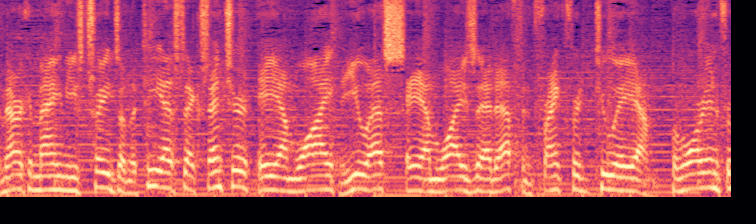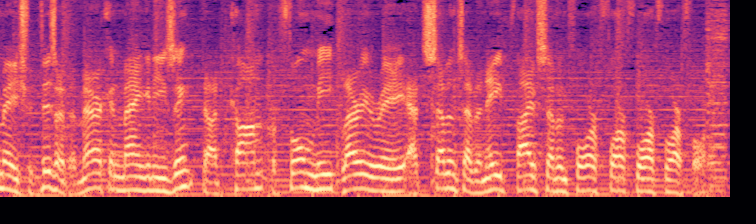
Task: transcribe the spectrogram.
American Manganese trades on the TSX Venture, AMY, the US, AMYZF, and Frankfurt 2AM. For more information, visit AmericanManganeseInc.com or phone me, Larry Ray, at 778 574 4444.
